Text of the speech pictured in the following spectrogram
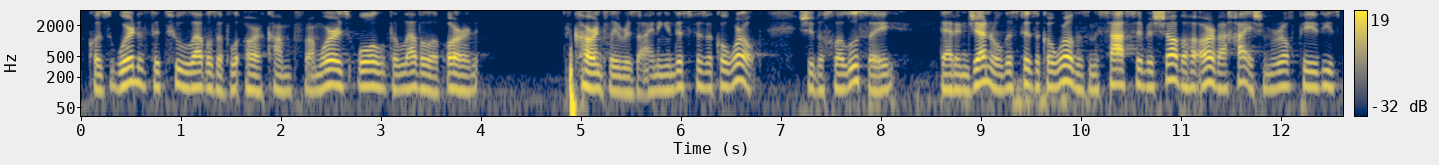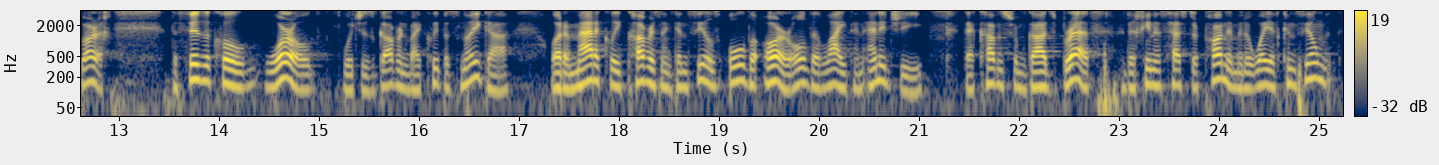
Because where did the two levels of or come from? Where is all the level of or currently residing in this physical world? that in general, this physical world is the physical world, which is governed by klipas noiga, automatically covers and conceals all the or, all the light and energy that comes from God's breath, bechinas hester panim, in a way of concealment.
